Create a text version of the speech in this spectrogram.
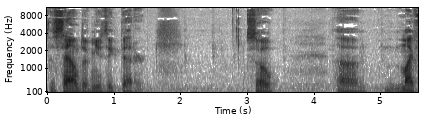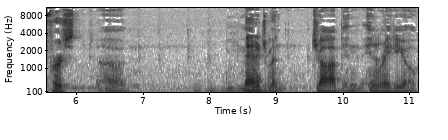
the sound of music better. So, um, my first uh, management job in, in radio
